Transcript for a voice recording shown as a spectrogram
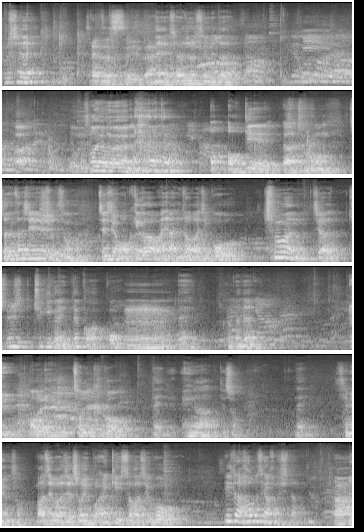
좀 친해? 잘 됐습니다. 네, 잘 들었습니다. 원서 형은 어, 어깨가 좀 저는 사실 주셔서. 제 지금 어깨가 많이 안 좋아가지고 춤은 제가 추, 추기가 힘들 것 같고 음. 네 그러면은 어, 저희 그거 네 해야 되죠. 네. 세 명이서. 맞아요 맞아요 저희 뭐 할 게 있어가지고 일단 하고 생각합시다. 아,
